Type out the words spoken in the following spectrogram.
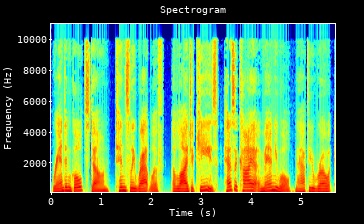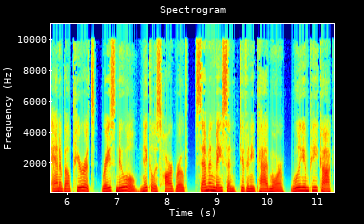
Brandon Goldstone, Tinsley Ratliff, Elijah Keys, Hezekiah Emanuel, Matthew Rowe, Annabelle Puritz, Grace Newell, Nicholas Hargrove, Semin Mason, Tiffany Padmore, William Peacock,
